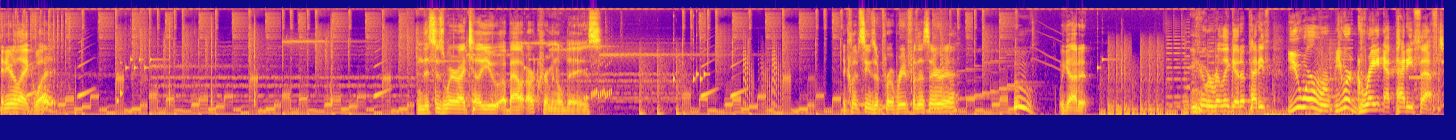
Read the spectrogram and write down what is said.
And you're like, what? And this is where I tell you about our criminal days. Eclipse seems appropriate for this area. Woo, we got it. You were really good at petty. you were you were great at petty theft.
